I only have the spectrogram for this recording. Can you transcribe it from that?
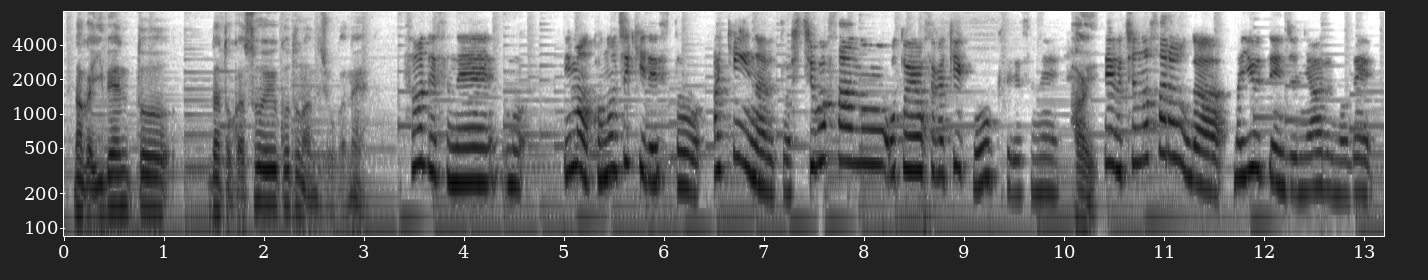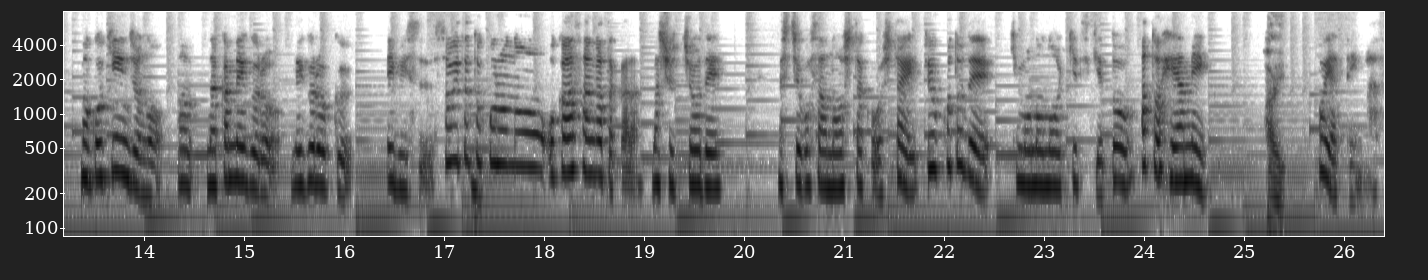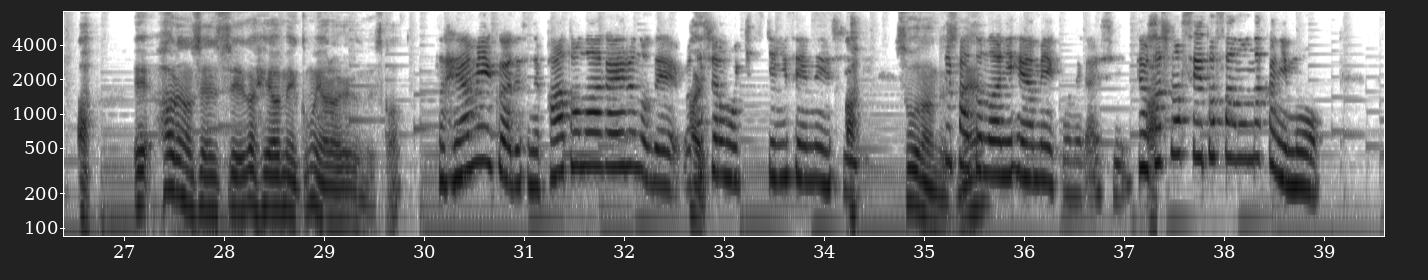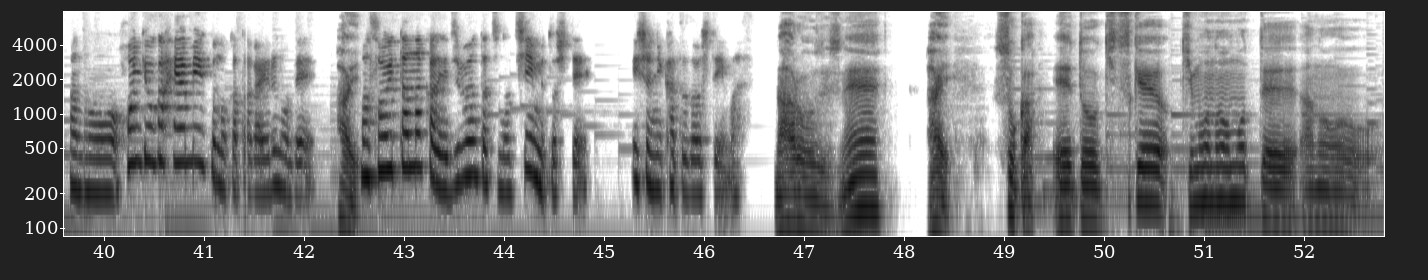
なんかイベントだとかそういうことなんでしょうかねそうですね。もう今この時期ですと秋になると七五三のお問い合わせが結構多くてですね。はいでうちのサロンが、まあ、祐天寺にあるので、まあ、ご近所の、まあ、中目黒目黒区恵比寿そういったところのお母さん方から、まあ、出張で、まあ七五三のお支度をしたいということで着物の着付けとあとヘアメイクはいをやっています。え春菜先生がヘアメイクもやられるんですか？ヘアメイクはですねパートナーがいるのではい。私はもう着付けに専念し、あそうなんでですパートねナーにヘアメイクをお願いしであ。私の生徒さんの中にもあの本業がヘアメイクの方がいるので、はい。まあ、そういった中で自分たちのチームとして一緒に活動しています。なるほどですね。はい。そうか。えっ、と着付け着物を持ってあの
